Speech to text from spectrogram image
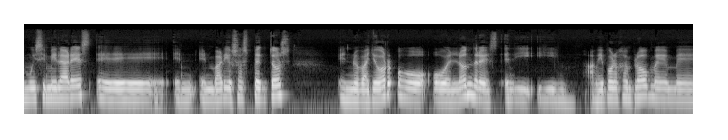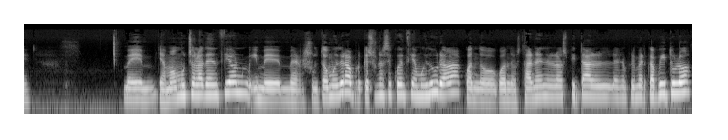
muy similares en, varios aspectos en Nueva York o, en Londres. Y, a mí, por ejemplo, me, me, llamó mucho la atención y me, resultó muy dura porque es una secuencia muy dura cuando, cuando están en el hospital en el primer capítulo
